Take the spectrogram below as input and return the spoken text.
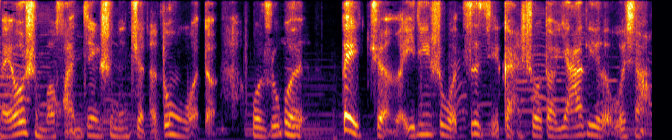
没有什么环境是能卷得动我的。我如果。被卷了，一定是我自己感受到压力了。我想，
